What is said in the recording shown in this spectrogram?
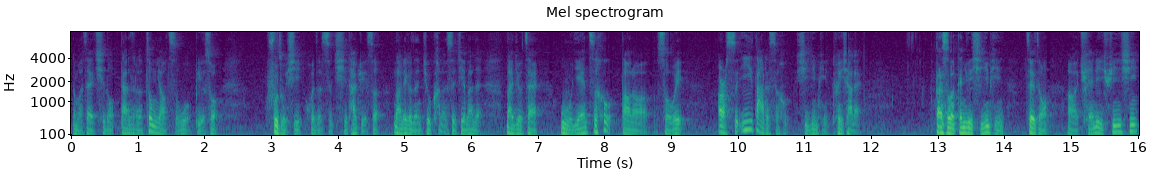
那么在其中担任了重要职务，比如说副主席或者是其他角色，那那个人就可能是接班人。那就在五年之后，到了所谓二十一大的时候，习近平退下来。但是根据习近平这种啊权力熏心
